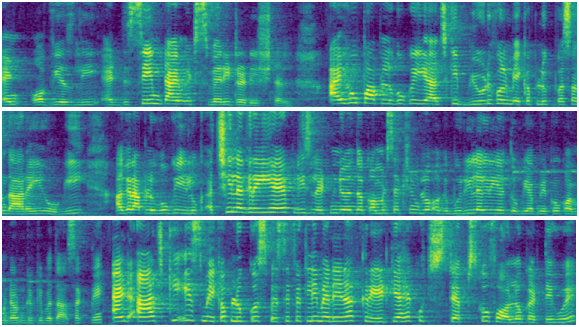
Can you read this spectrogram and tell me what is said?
and obviously at the same time it's very traditional I hope आप लोगों को ये आज की ब्यूटीफुल मेकअप लुक पसंद आ रही होगी। अगर आप लोगों को ये लुक अच्छी लग रही है please let me know in the comment section में अगर बुरी लग रही है तो भी आप मेरे को कमेंट डाउन करके बता सकते हैं। एंड आज की इस मेकअप लुक को स्पेसिफिकली मैंने ना क्रिएट किया है कुछ स्टेप्स को फॉलो करते हुए।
